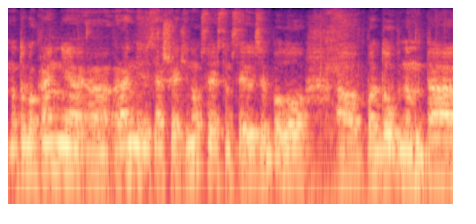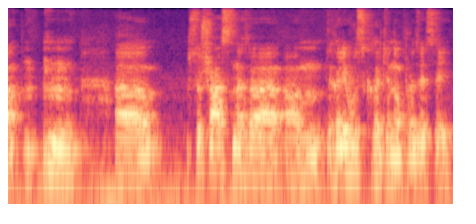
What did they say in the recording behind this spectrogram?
Ну, то бок раннее, раннее дзіцячае кіно ў савецкім саюзе было падобным да сучаснага галівудскага кіно пра дзяцей.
